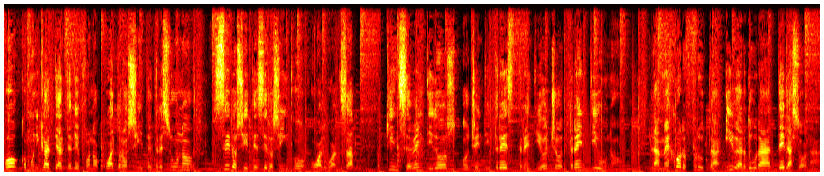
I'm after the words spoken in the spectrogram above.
O comunicate al teléfono 4731 0705 o al WhatsApp 1522 83 38 31 la mejor fruta y verdura de la zona.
